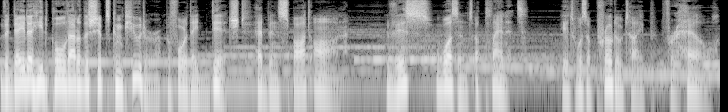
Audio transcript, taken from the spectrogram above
The data he'd pulled out of the ship's computer before they ditched had been spot on. This wasn't a planet, it was a prototype for Hell.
